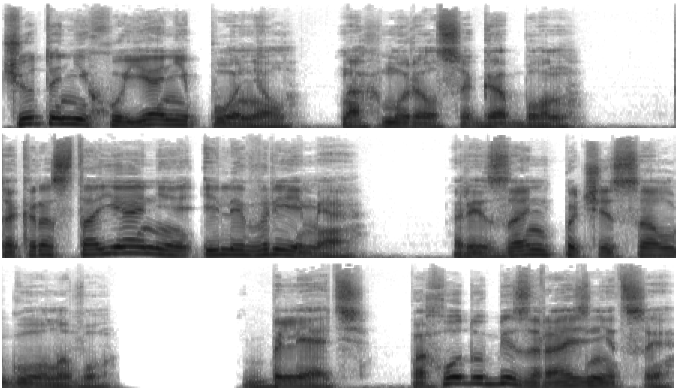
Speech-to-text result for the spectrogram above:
Чё-то нихуя не понял, нахмурился Габон. Так расстояние или время? Рязань почесал голову. Блять, походу без разницы.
